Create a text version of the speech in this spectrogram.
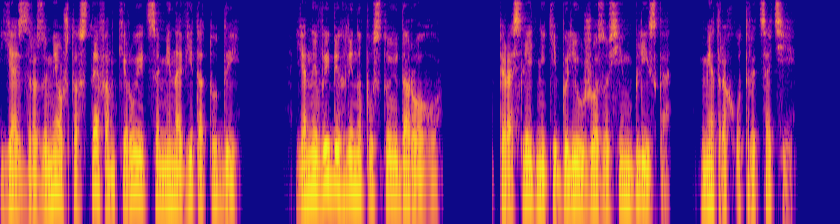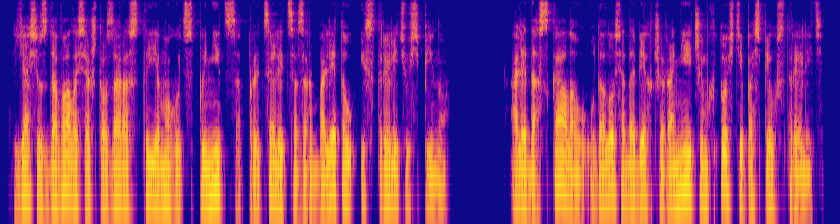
Язь зразумеў што стэфан кіруецца менавіта туды. Яны выбеглі на пустую дарогу. Пераследнікі былі ўжо зусім блізка метрах у трыцаці ясю здавалася што зараз тыя могуць спыніцца прыцэліцца з арбалетаў і стрэліць у спіну але да скалаў удалося дабегчы раней чым хтосьці паспеў стрэліць.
